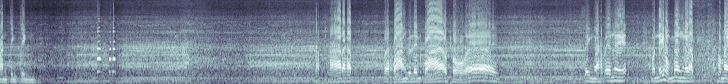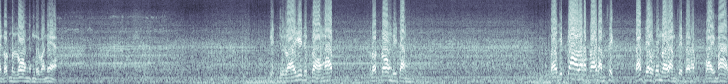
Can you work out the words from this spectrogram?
มันจริงๆขับช้านะครับเปิดขวางอยู่เลนขวา โอ้โถเอ้ยซิ่งแล้วครับเอ้ยนี่ วันนี้ผมงงเลยครับทำไมรถมันโล่งอย่างเลยวะเนี่ยปิดอยู่ร้อยยี่สิบสองนะครับ รถโล่งดีจังร้อยยี่สิบเก้าแล้วครับร้อยสามสิบแป๊บเดียวขึ้นร้อยสามสิบแล้วครับ ไวมาก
